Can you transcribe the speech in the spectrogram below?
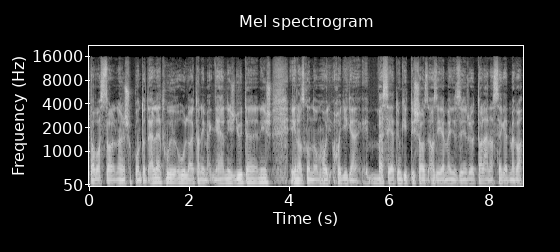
tavasszal nagyon sok pontot el lehet hullajtani, meg nyerni is, gyűjteni is. Én azt gondolom, hogy, hogy igen, beszéltünk itt is az, az élményezőről, talán a Szeged meg a,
